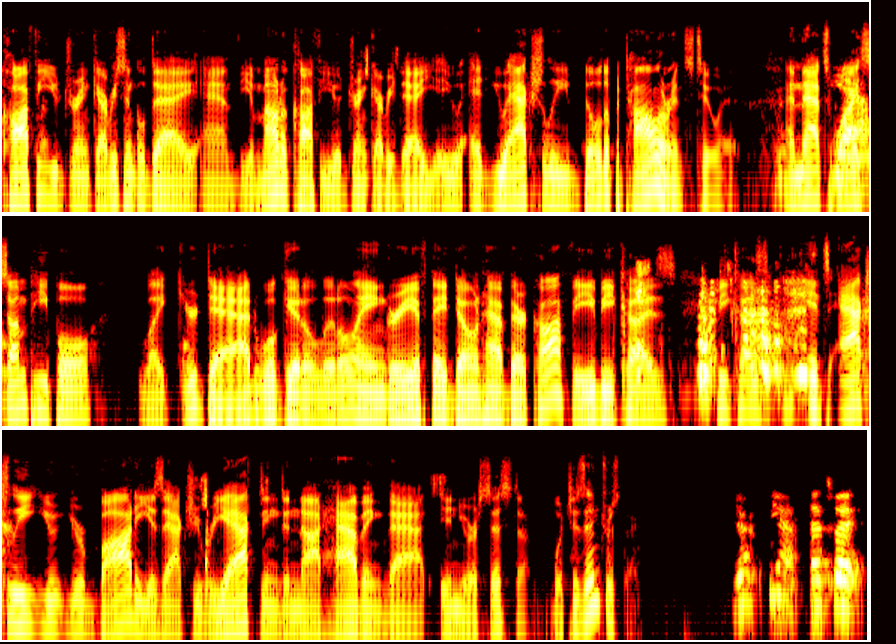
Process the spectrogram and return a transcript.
coffee you drink every single day and the amount of coffee you drink every day. You you actually build up a tolerance to it, and that's why Yeah. some people like your dad will get a little angry if they don't have their coffee because because it's actually your your body is actually reacting to not having that in your system, which is interesting. Yeah, Yeah. that's what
